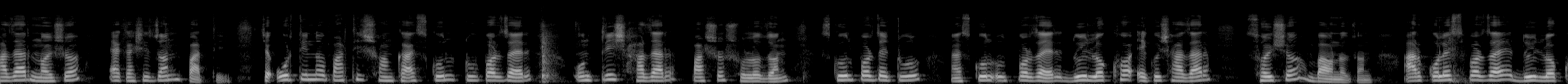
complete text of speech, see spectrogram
হাজার নয়শো একাশি জন প্রার্থী। যে উত্তীর্ণ প্রার্থীর সংখ্যা স্কুল টু পর্যায়ের উনত্রিশ হাজার পাঁচশো ষোলো জন, স্কুল পর্যায়ে টু স্কুল পর্যায়ের দুই লক্ষ একুশ হাজার ছয়শো বাউন্ন জন, আর কলেজ পর্যায়ে দুই লক্ষ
